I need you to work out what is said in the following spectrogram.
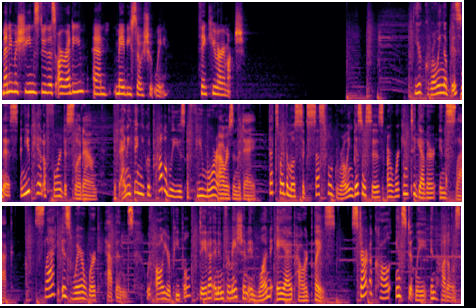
Many machines do this already, and maybe so should we. Thank you very much. You're growing a business and you can't afford to slow down. If anything, you could probably use a few more hours in the day. That's why the most successful growing businesses are working together in Slack. Slack is where work happens, with all your people, data, and information in one AI powered place. Start a call instantly in huddles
